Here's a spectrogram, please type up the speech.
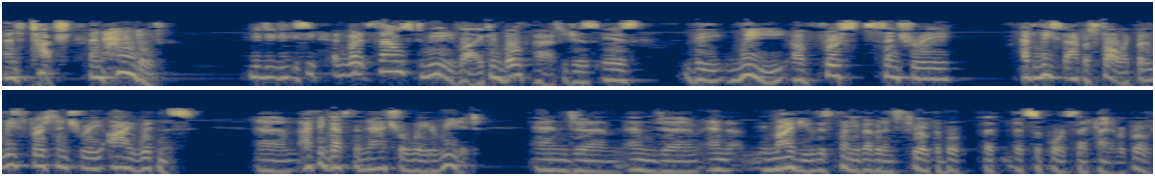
and touched and handled you, you, you, see, and what it sounds to me like in both passages is the we of first century, at least apostolic, but at least first century eyewitness. Um, I think that's the natural way to read it. And um, and uh, and in my view, there's plenty of evidence throughout the book that, that supports that kind of approach.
